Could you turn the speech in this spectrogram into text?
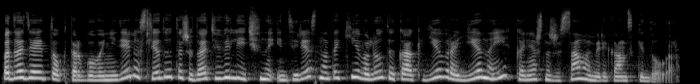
Подводя итог торговой недели, следует ожидать увеличенный интерес на такие валюты, как евро, иена и, конечно же, сам американский доллар.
